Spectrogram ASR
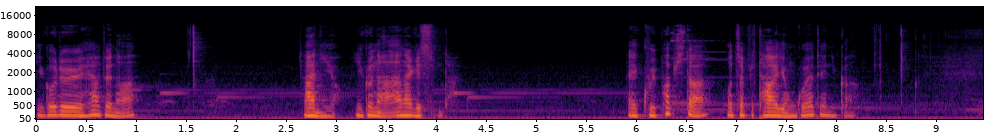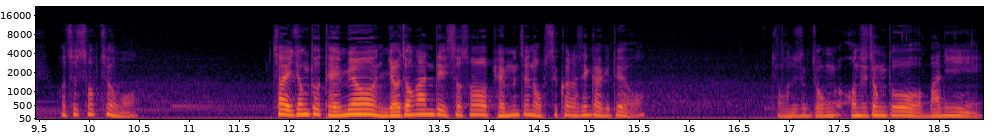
이거를 해야 되나? 아니요. 이건 안 하겠습니다. 아니 구입합시다. 어차피 다 연구해야 되니까. 어쩔 수 없죠 뭐. 자 이 정도 되면 여정하는 데 있어서 별 문제는 없을 거라 생각이 돼요. 자, 어느 정도 어느 정도 많이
